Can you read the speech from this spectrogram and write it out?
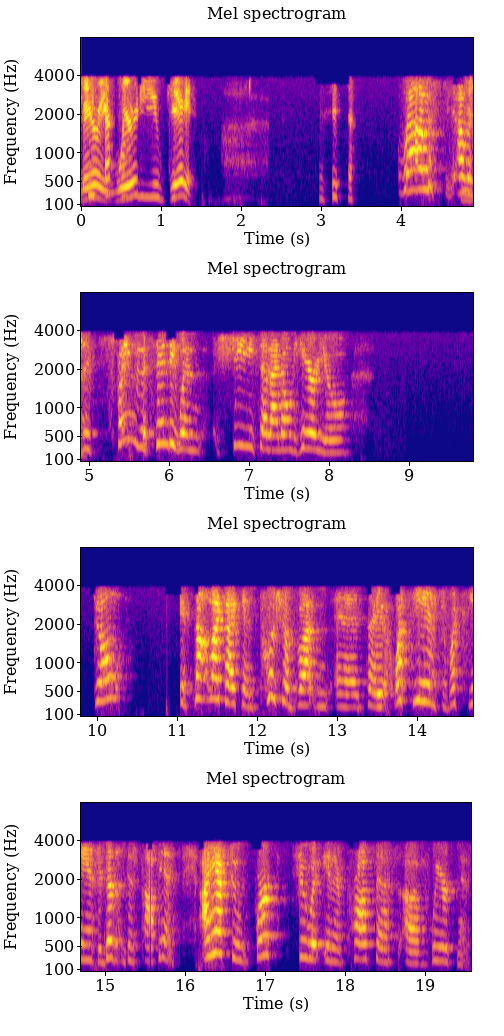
Mary, where do you get it? Well, I was I was explaining to Cindy when she said I don't hear you. Don't. It's not like I can push a button and say, "What's the answer? What's the answer?" It doesn't just pop in. I have to work through it in a process of weirdness.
